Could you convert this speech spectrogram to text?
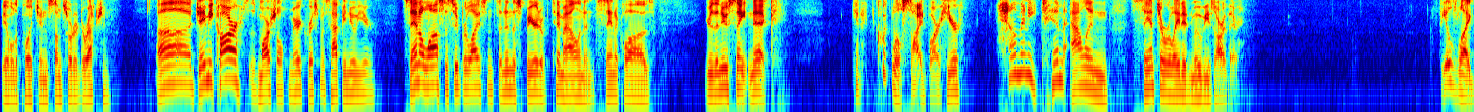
be able to point you in some sort of direction. Uh, Jamie Carr says, Marshall, Merry Christmas, Happy New Year. Santa lost his super license, and in the spirit of Tim Allen and Santa Claus, you're the new Saint Nick. Can a quick little sidebar here? how many Tim Allen Santa related movies are there? Feels like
